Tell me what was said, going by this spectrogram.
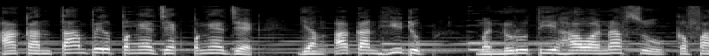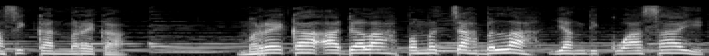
akan tampil pengejek-pengejek yang akan hidup menuruti hawa nafsu kefasikan mereka. Mereka adalah pemecah belah yang dikuasai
